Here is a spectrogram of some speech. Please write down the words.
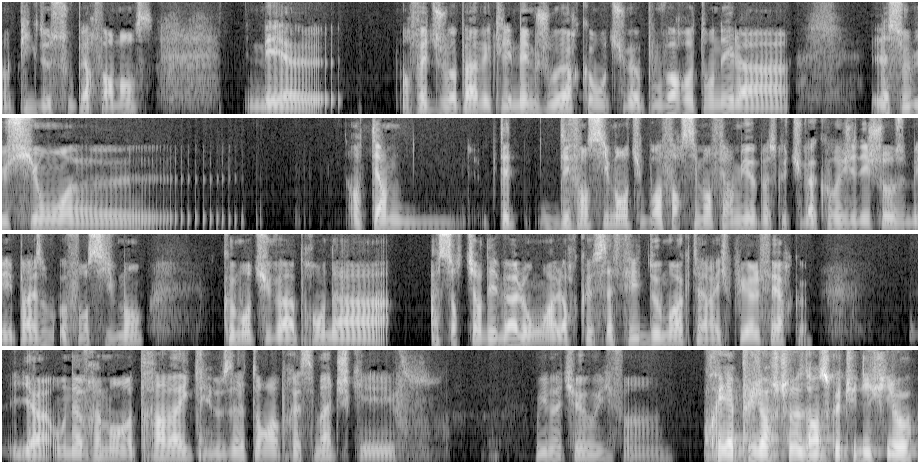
un pic de sous-performance, mais en fait je vois pas avec les mêmes joueurs comment tu vas pouvoir retourner la, la solution en termes. Peut-être défensivement tu pourras forcément faire mieux parce que tu vas corriger des choses, mais par exemple offensivement, comment tu vas apprendre à, à sortir des ballons alors que ça fait deux mois que tu n'arrives plus à le faire quoi? Y a, on a vraiment un travail qui nous attend après ce match qui est. Oui, Mathieu, oui. Après, il y a plusieurs choses dans ce que tu dis, Philo.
